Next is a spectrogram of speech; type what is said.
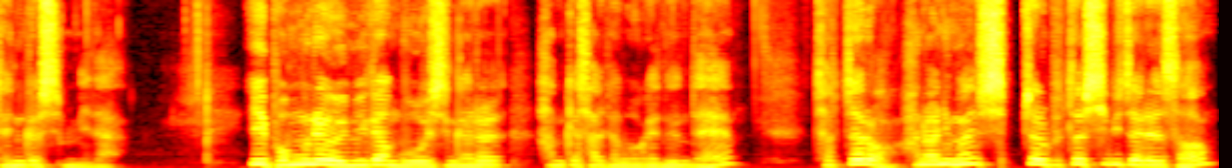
된 것입니다. 이 본문의 의미가 무엇인가를 함께 살펴보겠는데 첫째로 하나님은 10절부터 12절에서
